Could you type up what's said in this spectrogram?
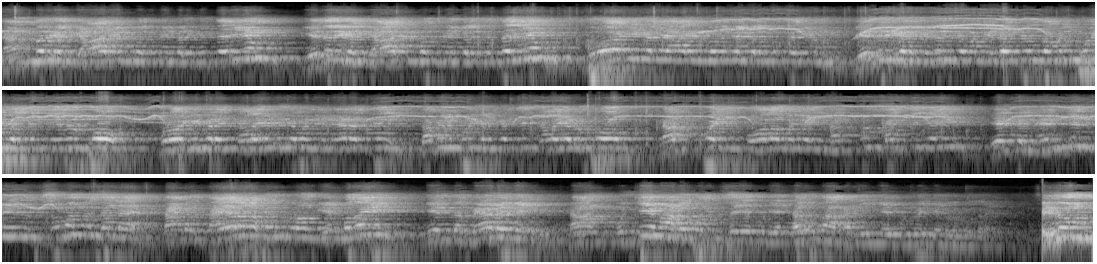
நண்பர்கள் யார் என்பது எங்களுக்கு தெரியும் எதிரிகள் யார் என்பது எங்களுக்கு தெரியும் துரோகிகள் யார் என்பது எங்களுக்கு தெரியும். எதிரிகளை எதிர்க்க வேண்டிய இடத்தில் தமிழ் புலிகள் எதிர்ப்போம் துரோகிகளை சுமந்து செல்ல நாங்கள் தயாராக இருக்கிறோம் என்பதை இந்த மேடையை நான் முக்கியமாக பதிவு செய்யக்கூடிய கருத்தாக இங்கே முன்வைக்க விரும்புகிறேன் இன்னும்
